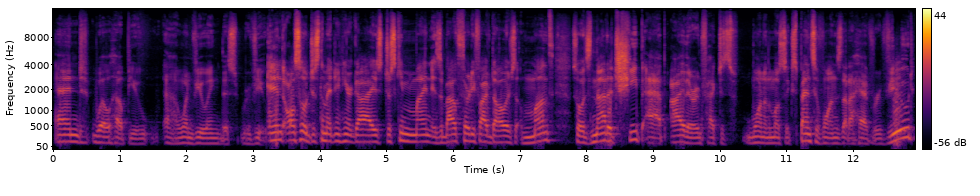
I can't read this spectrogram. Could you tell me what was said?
and will help you uh, when viewing this review. And also, just to mention here, guys, just keep in mind is about $35 a month, so it's not a cheap app either. In fact, it's one of the most expensive ones that I have reviewed.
